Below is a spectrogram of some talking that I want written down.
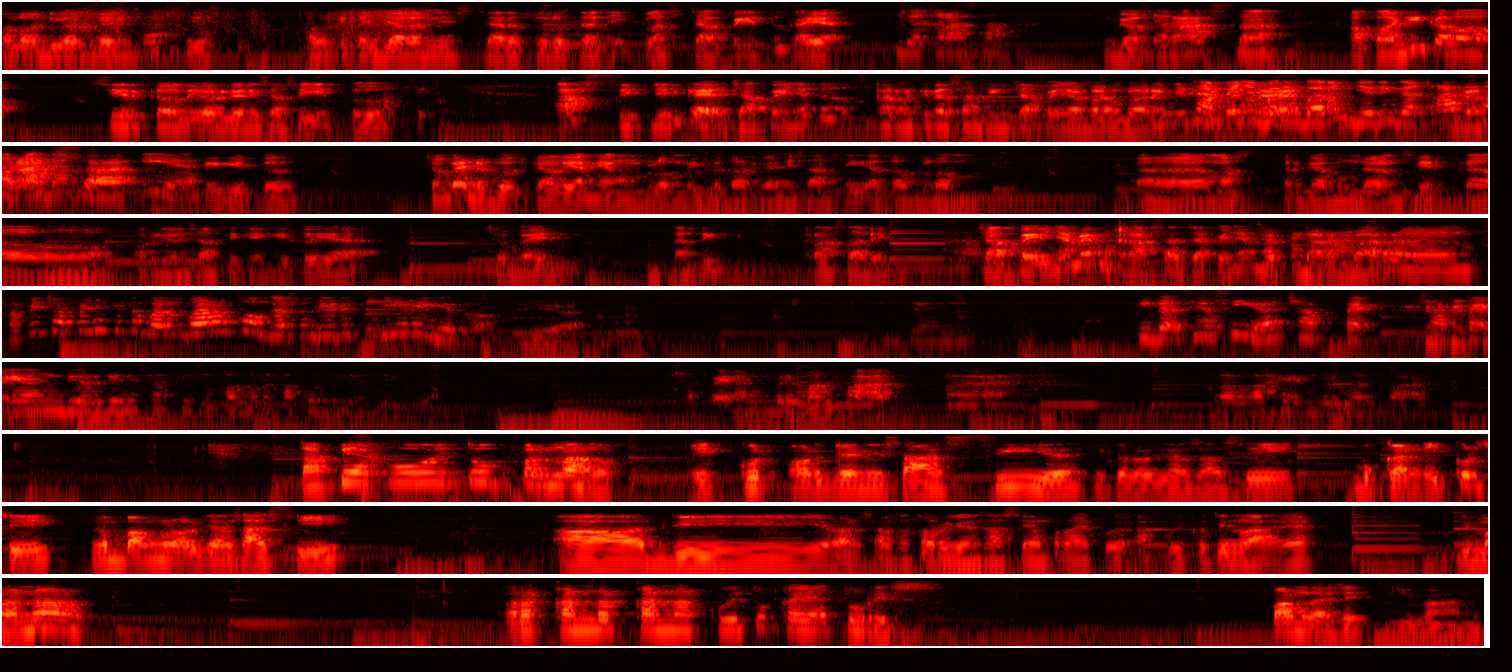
kalau di organisasi kalau kita jalannya secara tulus dan ikhlas capek itu kayak nggak kerasa. nggak kerasa. Apalagi kalau circle di organisasi itu asik. asik. Jadi kayak capeknya tuh karena kita saking capeknya bareng-bareng jadi capeknya bareng-bareng jadi nggak kerasa, kadang. kerasa. Iya. Kayak gitu. Coba deh buat kalian yang belum ikut organisasi atau belum eh, mas tergabung dalam circle organisasi kayak gitu ya cobain. Nanti kerasa deh capeknya memang kerasa capeknya Capek bareng-bareng. Tapi capeknya kita bareng-bareng kok nggak sendiri-sendiri gitu. Iya. Dan tidak sia-sia capek. Capek yang di organisasi itu kalau menurut aku tidak sia-sia. Capek yang bermanfaat. Nah, lelah yang bermanfaat. Tapi aku itu pernah loh ikut organisasi ya ikut organisasi. Bukan ikut sih ngebangun organisasi uh, di ya, salah satu organisasi yang pernah aku, aku ikutin lah ya. Di mana rekan-rekan aku itu kayak turis. Paham nggak sih? Gimana?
